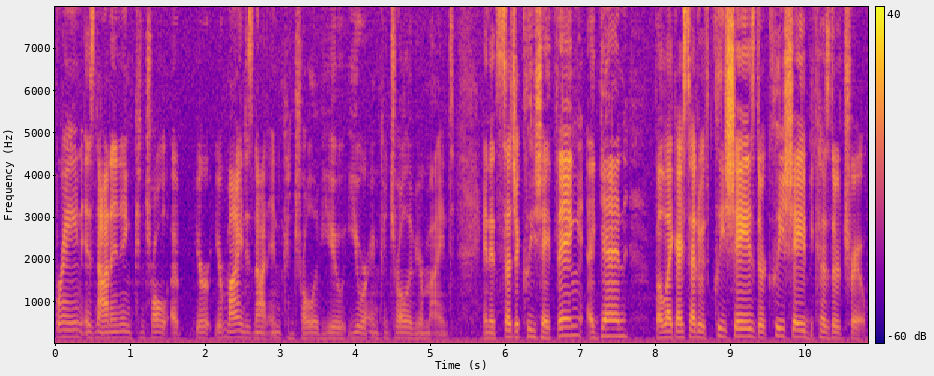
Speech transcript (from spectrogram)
brain is not in control of your your mind is not in control of you. You are in control of your mind. And it's such a cliche thing again, but like I said with clichés, they're cliched because they're true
